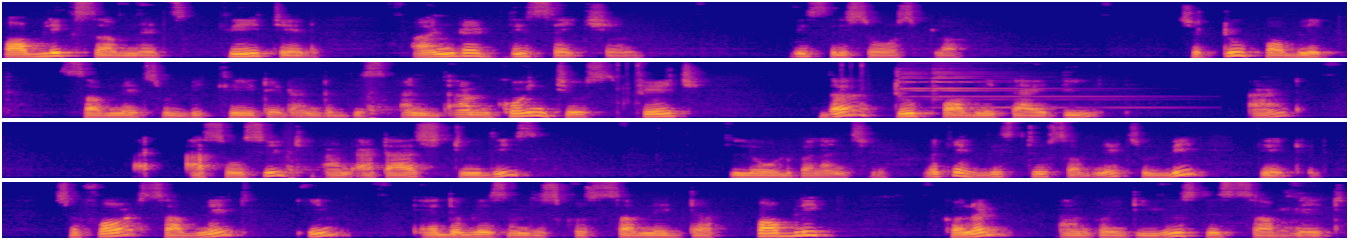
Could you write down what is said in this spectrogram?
public subnets created under this section, this resource block. So two public subnets will be created under this and I'm going to fetch the two public ID and associate and attach to this load balancer. Okay, these two subnets will be created. So for subnet in AWS underscore subnet dot public colon I'm going to use this subnet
